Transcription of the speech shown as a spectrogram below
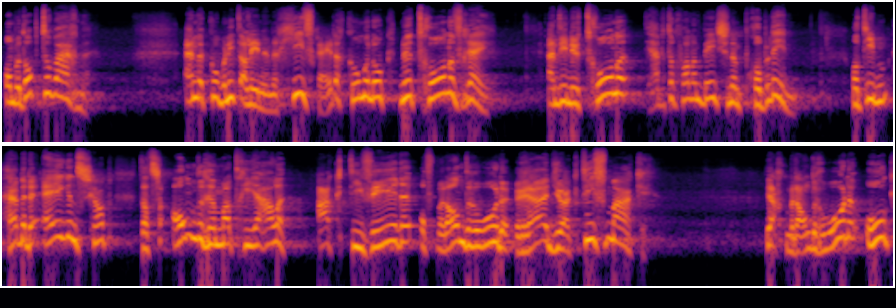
om het op te warmen. En er komen niet alleen energie vrij, er komen ook neutronen vrij. En die neutronen die hebben toch wel een beetje een probleem. Want die hebben de eigenschap dat ze andere materialen activeren of met andere woorden radioactief maken. Ja, met andere woorden, ook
